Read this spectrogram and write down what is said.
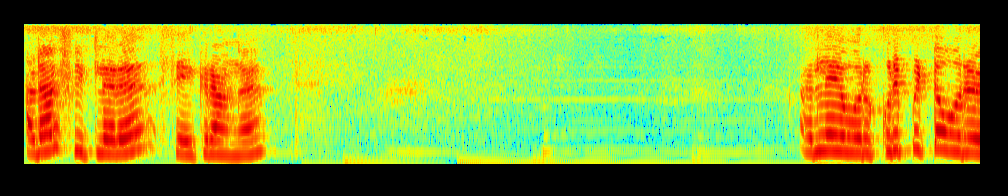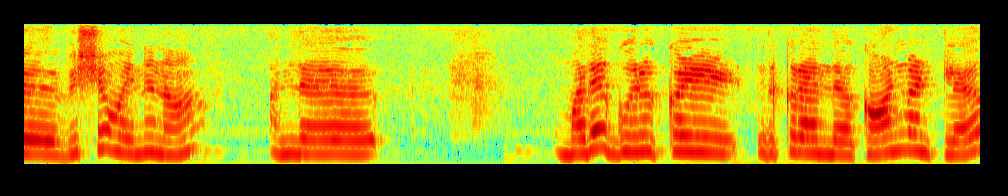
அடால்ஃப் ஹிட்லரை சேர்க்குறாங்க. அதில் ஒரு குறிப்பிட்ட ஒரு விஷயம் என்னென்னா அந்த மத குருக்கள் இருக்கிற அந்த கான்வெண்ட்டில்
